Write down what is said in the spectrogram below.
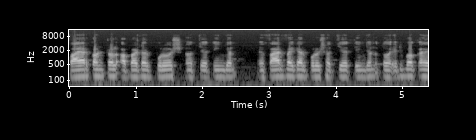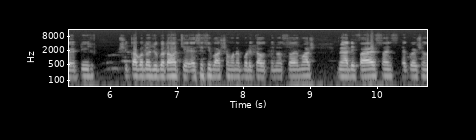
ফায়ার কন্ট্রোল অপারেটর পুরুষ হচ্ছে তিনজন ফায়ার ফাইটার পুরুষ হচ্ছে তিনজন। তো এটি এটি শিক্ষাগত যোগ্যতা হচ্ছে এসএসসি বার্ষমানের পরীক্ষা উত্তীর্ণ ছয় মাস, মেয়াদি ফায়ার সায়েন্স ইকুয়েশন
